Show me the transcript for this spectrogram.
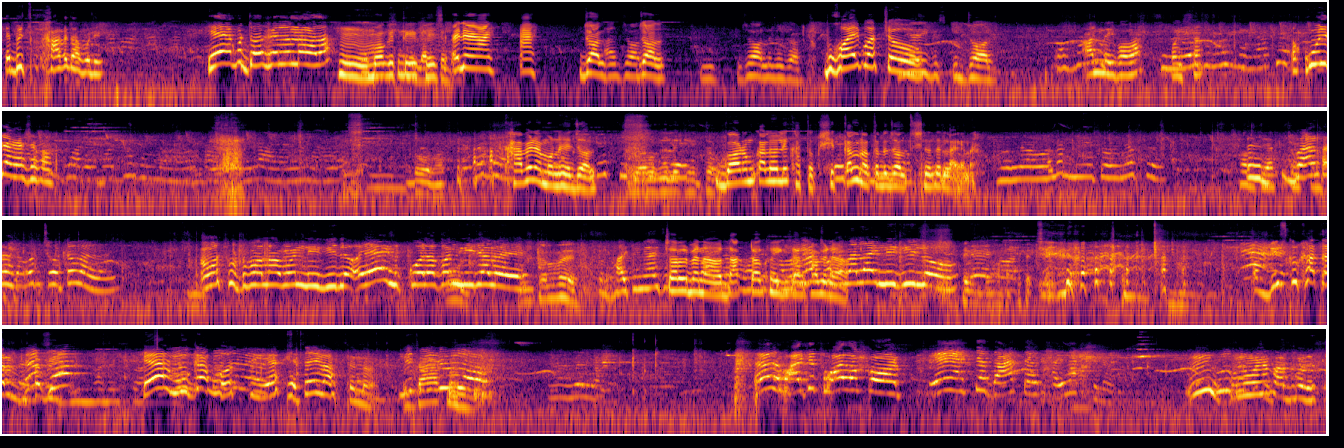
এ বিস্কুট খাবে তারপরে। এ একবার জল খেলাম না দাদা হুম মগের থেকে খেয়েছে। এই নে আয় আয় জল জল। জল। এই জল। ভয় পাচ্ছ? এই বিস্কুট জল। আর নেই বাবা পয়সা। কুল জায়গা শেখা খাবে না মনে হয় জল। গরমকাল হলে খাতক শীতকাল না তাহলে জল তৃষ্ণাদের লাগে না। ছোটবেলায়। আমার ছোটবেলা আমার নিয়ে গেল। এই কোলা কোন নিয়ে যাবে চলবে? ভাই তুমি চলবে না দাঁতটাও খেয়ে আর খাবে না। ছোটবেলায় নিয়ে গেল। বিস্কুট আর এর মুখে ভর্তি এ খেতেই পারছে না। ভাইকে থোয়া লক্ষণ এ একটা দাঁত খাই পাচ্ছে না। হুম হনুমানে পাত বলেছে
